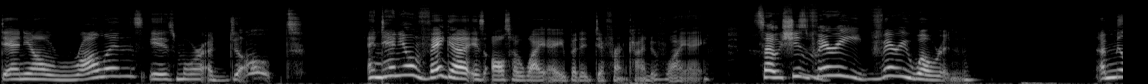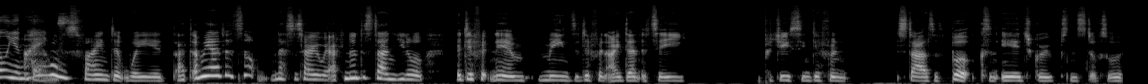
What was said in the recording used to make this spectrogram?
Danielle Rollins is more adult. And Danielle Vega is also YA, but a different kind of YA. So she's very, very well written. A million I always find it weird. I, I mean, it's not necessarily weird. I can understand, you know, a different name means a different identity, producing different styles of books and age groups and stuff. So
